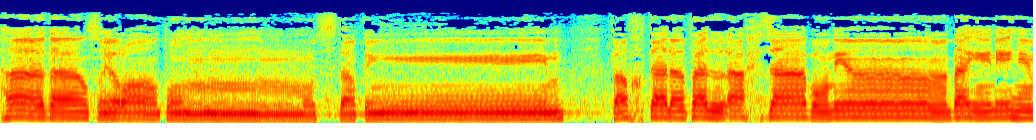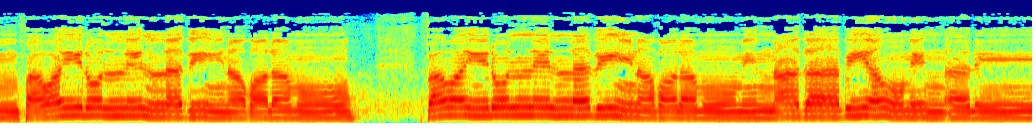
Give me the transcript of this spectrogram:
هذا صراط مستقيم. فاختلف الأحزاب من بينهم فويل للذين ظلموا. فويل للذين ظلموا من عذاب يوم أليم.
